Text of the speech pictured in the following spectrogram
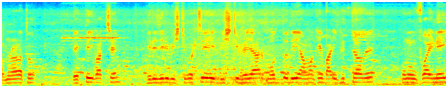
আপনারা তো দেখতেই পাচ্ছেন, ধীরে ধীরে বৃষ্টি পড়ছে। এই বৃষ্টি ভেজার মধ্য দিয়ে আমাকে বাড়ি ফিরতে হবে, কোনো উপায় নেই,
